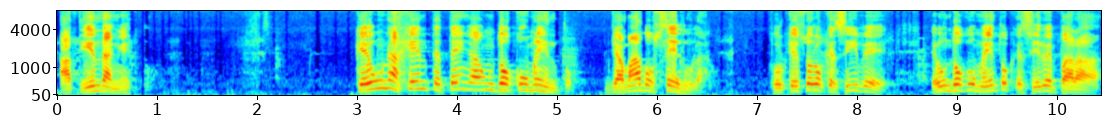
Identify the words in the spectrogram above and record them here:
atiendan esto, que una gente tenga un documento llamado cédula, porque eso es lo que sirve, es un documento que sirve para,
